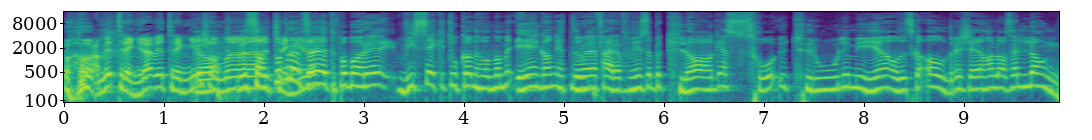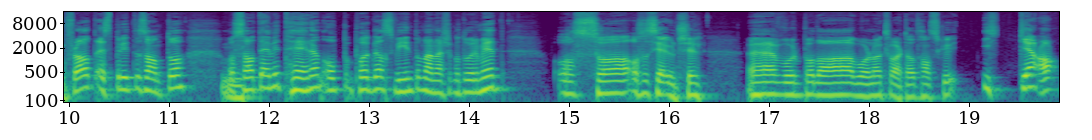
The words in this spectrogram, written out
Ja, vi trenger det. Vi trenger Ja, sånne men Santo å prøvde seg etterpå bare Hvis jeg ikke tok han i hånda med en gang etter å jeg feira for mye, så beklager jeg så utrolig mye, og det skal aldri skje. Han la seg langflat, Espirito Santo, og sa at jeg inviterer han opp på et glass vin på managerkontoret mitt, og så, og så sier jeg unnskyld. Uh, hvorpå da Warnock svarte at han skulle ikke, av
